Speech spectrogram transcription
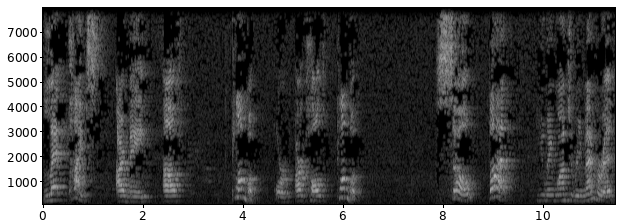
Lead pipes are made of plumbum or are called plumbum. So, but you may want to remember it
